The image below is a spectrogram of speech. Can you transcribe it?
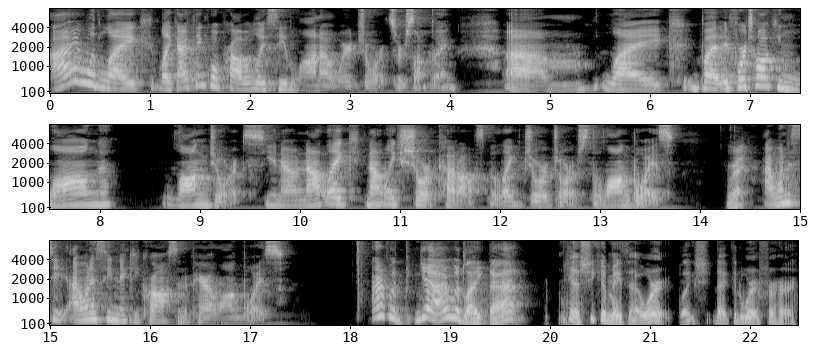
I would like, like, I think we'll probably see Lana wear jorts or something. Um, like, but if we're talking long, long jorts, you know, not like, not like short cutoffs, but like jort jorts, the long boys. Right. I want to see, I want to see Nikki Cross in a pair of long boys. I would, yeah, I would like that. Yeah, she could make that work. Like she, that could work for her.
